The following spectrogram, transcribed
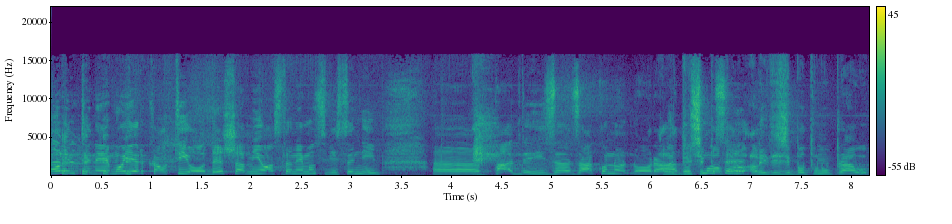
molim te, nemoj, jer kao ti odeš, a mi ostanemo svi sa njim. Uh, pa i za zakon o radu ali ti si smo popuno, se... Ali ti si popuno u pravu.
